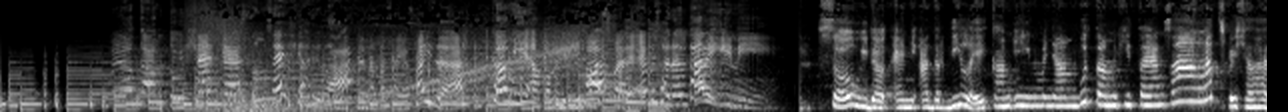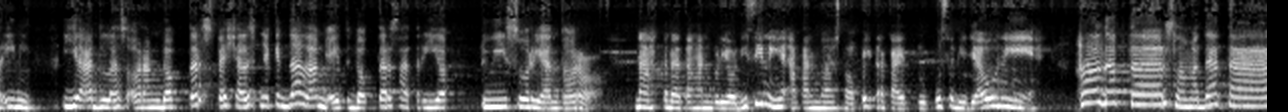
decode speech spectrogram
Welcome to Shancast. Nama saya Syahrila. Dan nama saya Faiza. Kami akan menjadi host pada episode kali ini. So, without any other delay, kami ingin menyambut tamu kita yang sangat spesial hari ini. Ia adalah seorang dokter spesialis penyakit dalam, yaitu Dr. Satrio Dwi Suryantoro. Nah, kedatangan beliau di sini akan bahas topik terkait lupus lebih jauh nih. Halo dokter, selamat datang.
